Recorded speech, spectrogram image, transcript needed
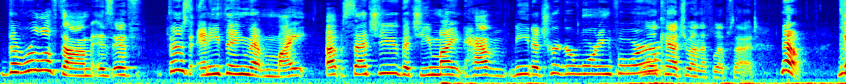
the rule of thumb is if there's anything that might upset you that you might have need a trigger warning for, we'll catch you on the flip side. no. It's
